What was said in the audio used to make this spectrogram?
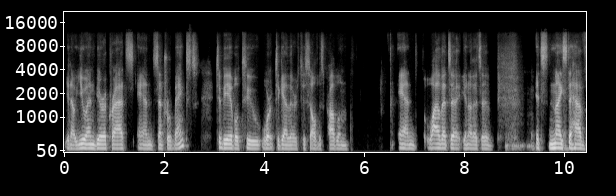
you know un bureaucrats and central banks to be able to work together to solve this problem. And while that's a you know that's a it's nice to have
